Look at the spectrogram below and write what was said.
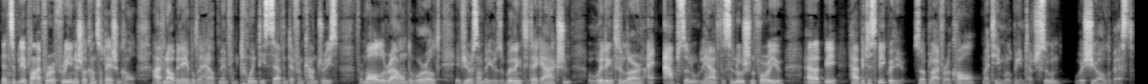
then simply apply for a free initial consultation call. I've now been able to help men from 27 different countries from all around the world. If you're somebody who's willing to take action, willing to learn, I absolutely have the solution for you, and I'd be happy to speak with you. So apply for a call. My team will be in touch soon. Wish you all the best.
